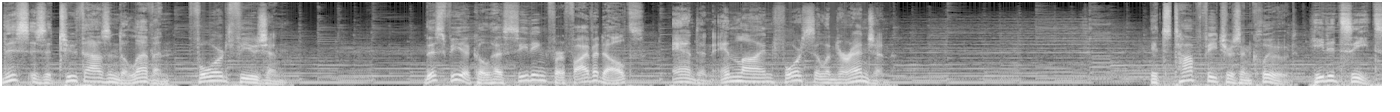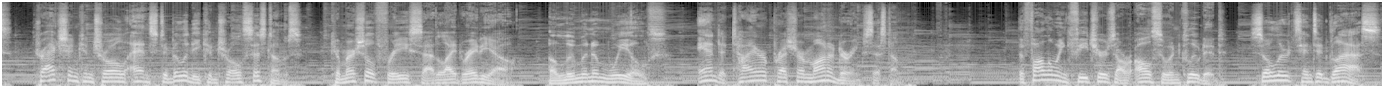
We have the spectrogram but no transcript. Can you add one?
This is a 2011 Ford Fusion. This vehicle has seating for five adults and an inline four-cylinder engine. Its top features include heated seats, traction control and stability control systems, commercial-free satellite radio, aluminum wheels, and a tire pressure monitoring system. The following features are also included. Solar tinted glass,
